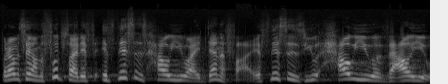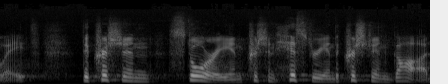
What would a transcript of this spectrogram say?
But I would say on the flip side, if, if this is how you identify, if this is you, how you evaluate the Christian story and Christian history and the Christian God,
